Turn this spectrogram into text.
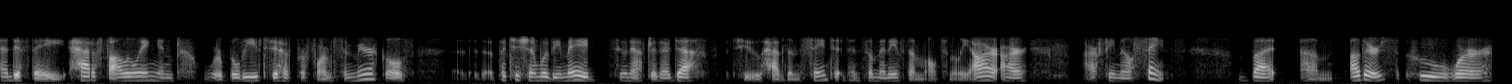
and if they had a following and were believed to have performed some miracles, a petition would be made soon after their death to have them sainted, and so many of them ultimately are are, are female saints. But um, others who were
